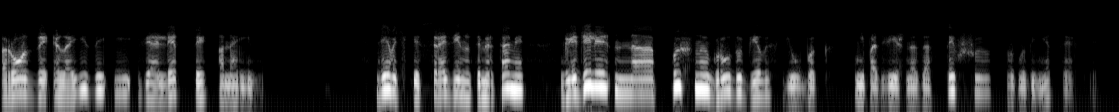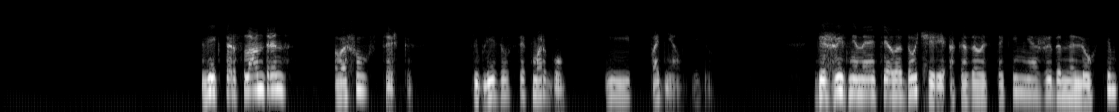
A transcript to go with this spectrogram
Розы Элоизы и Виолетты Анарины. Девочки с разинутыми ртами глядели на пышную груду белых юбок, неподвижно застывшую в глубине церкви. Виктор Фландрен вошел в церковь, приблизился к Марго и поднял ее. Безжизненное тело дочери оказалось таким неожиданно легким,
